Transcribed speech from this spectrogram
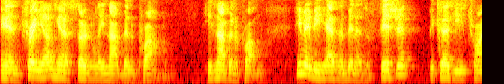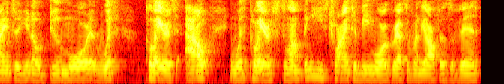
And Trae Young has certainly not been a problem. He's not been a problem. He maybe hasn't been as efficient because he's trying to, you know, do more with players out and with players slumping. He's trying to be more aggressive on the offensive end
